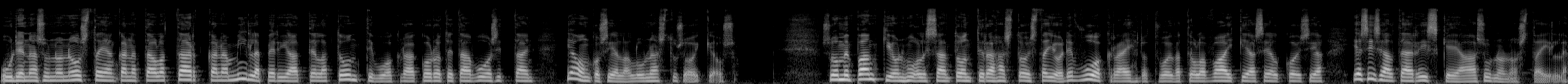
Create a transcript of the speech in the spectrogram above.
Uuden asunnon ostajan kannattaa olla tarkkana, millä periaatteella tonttivuokraa korotetaan vuosittain ja onko siellä lunastusoikeus. Suomen Pankki on huolissaan tonttirahastoista, joiden vuokraehdot voivat olla vaikeaselkoisia ja sisältää riskejä asunnonostajille.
